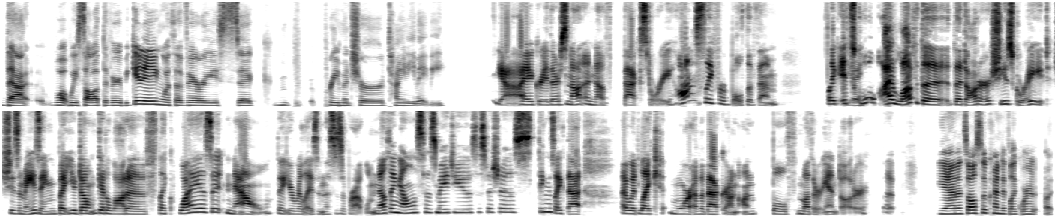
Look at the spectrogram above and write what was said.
that uh, what we saw at the very beginning with a very sick premature tiny baby Yeah, I agree. There's not enough backstory, honestly, for both of them. Like it's Yeah. cool. I love the the daughter. She's great. She's amazing. But you don't get a lot of like, why is it now that you're realizing this is a problem? Nothing else has made you suspicious. Things like that. I would like more of a background on both mother and daughter. But yeah and it's also kind of like where uh,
